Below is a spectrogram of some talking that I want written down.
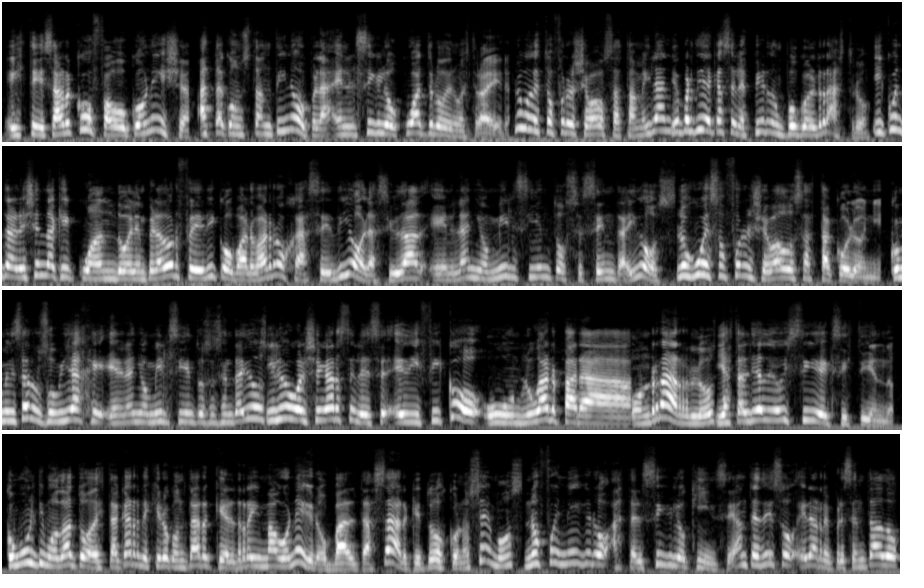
este sarcófago con ella hasta Constantinopla en el siglo IV de nuestra era. Luego de esto fueron llevados hasta Milán y a partir de acá se les pierde un poco el rastro. Y cuenta la leyenda que cuando el emperador Federico Barbarroja cedió la ciudad en el año 1162, los huesos fueron llevados hasta Colonia. Comenzaron su viaje en el año 1162 y luego al llegar se les edificó un lugar para honrarlos y hasta el día de hoy sigue existiendo. Como último dato a destacar les quiero contar que el rey mago negro, Baltasar, que todos conocemos, no fue negro hasta el siglo XV. Antes de eso era representado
